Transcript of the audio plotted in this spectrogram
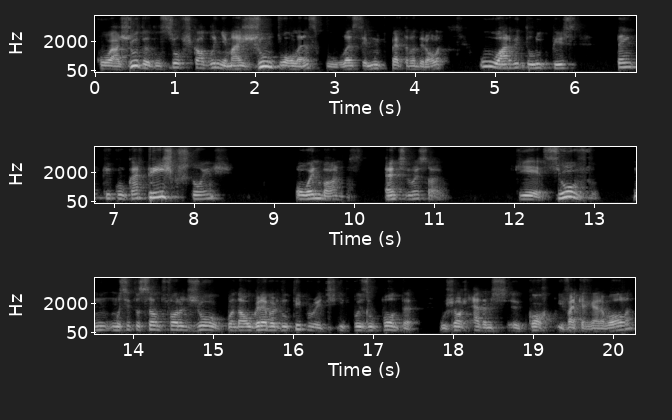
com a ajuda do seu fiscal de linha mais junto ao lance, o lance é muito perto da bandeirola, o árbitro Luke Pierce tem que colocar três questões ao Wayne Barnes antes do ensaio, que é se houve uma situação de fora de jogo, quando há o grabber do Tipperidge e depois o ponta, o George Adams uh, corre e vai carregar a bola,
